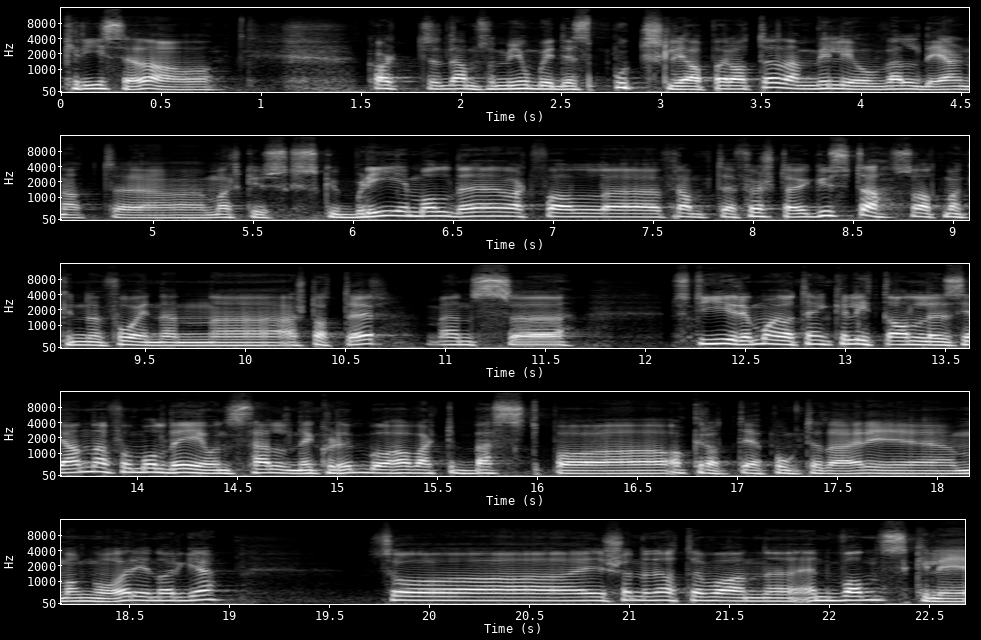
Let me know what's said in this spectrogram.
krise. da, og Klart, De som jobber i det sportslige apparatet, de ville jo veldig gjerne at uh, Markus skulle bli i Molde, i hvert fall uh, fram til 1.8, så at man kunne få inn en uh, erstatter. Mens uh, styret må jo tenke litt annerledes igjen, for Molde er jo en selgende klubb og har vært best på akkurat det punktet der i mange år i Norge. Så jeg skjønner at det var en, en vanskelig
